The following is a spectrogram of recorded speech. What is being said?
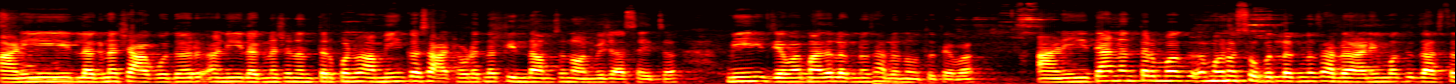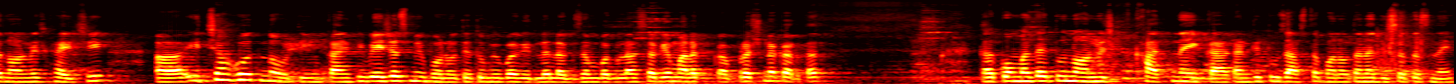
आणि लग्नाच्या अगोदर आणि लग्नाच्या नंतर पण आम्ही कसं आठवड्यातनं तीनदा आमचं नॉनव्हेज असायचं. मी जेव्हा माझं लग्न झालं नव्हतं तेव्हा. आणि त्यानंतर मग मनोजसोबत लग्न झालं आणि मग जास्त नॉनव्हेज खायची इच्छा होत नव्हती. कारण की व्हेजच मी बनवते तुम्ही बघितलं लग्झमबगला सगळे मला प्रश्न करतात. का कोमलताई तू नॉनव्हेज खात नाही का? कारण की तू जास्त बनवताना दिसतच नाही.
